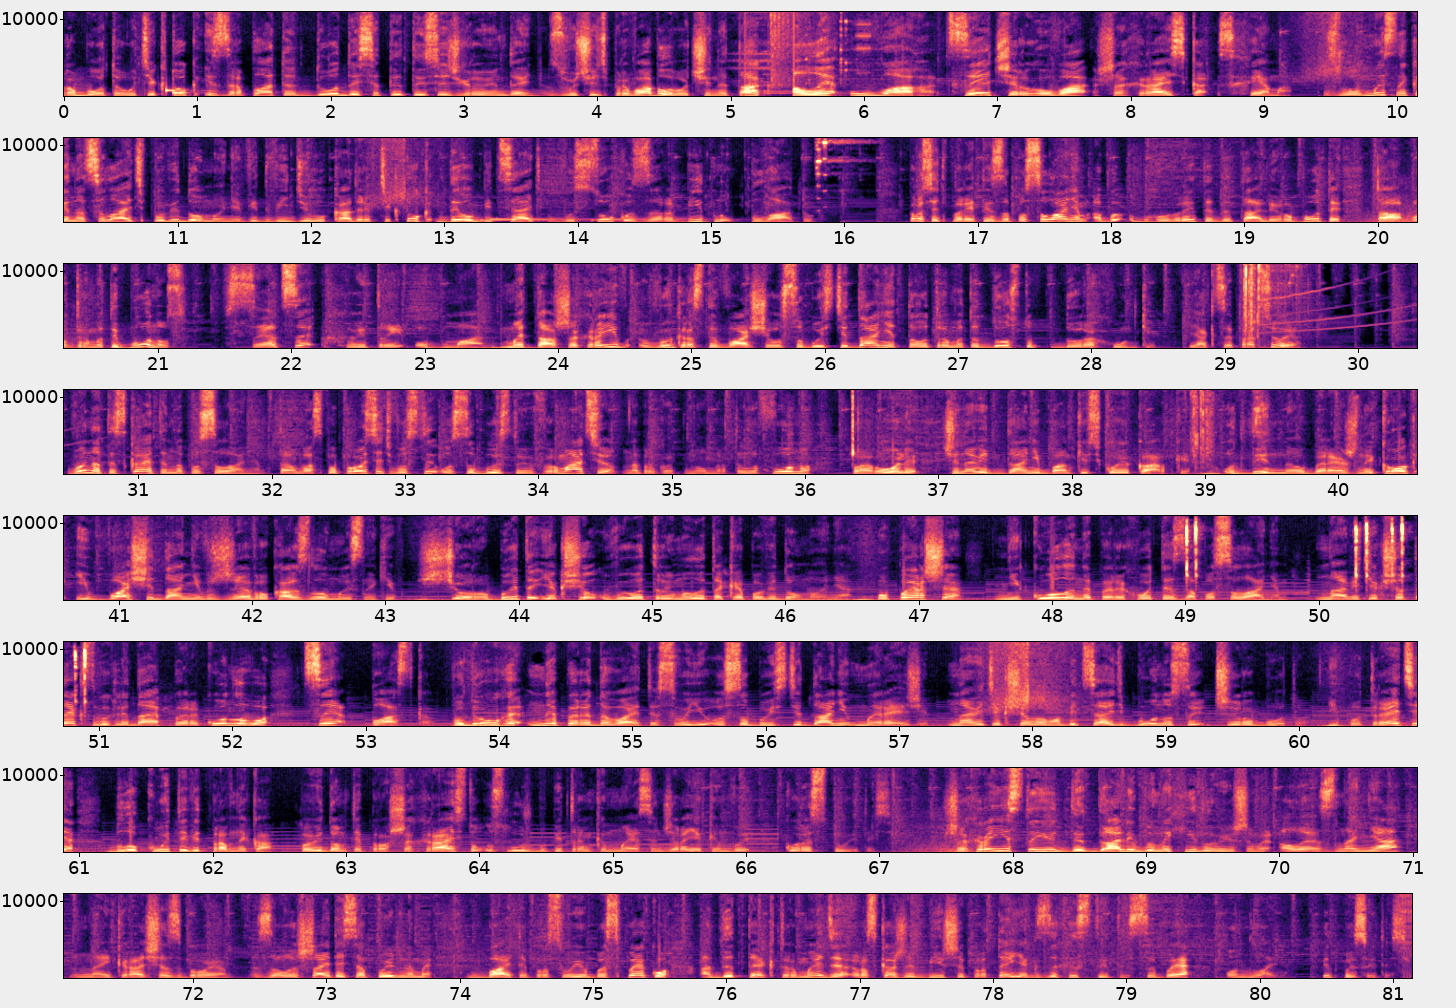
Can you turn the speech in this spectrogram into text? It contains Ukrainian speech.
Робота у TikTok із зарплатою до 10 тисяч гривень день. Звучить привабливо чи не так? Але увага! Це чергова шахрайська схема. Зловмисники надсилають повідомлення від відділу кадрів TikTok, де обіцяють високу заробітну плату. Просять перейти за посиланням, аби обговорити деталі роботи та отримати бонус. Все це хитрий обман. Мета шахраїв викрасти ваші особисті дані та отримати доступ до рахунків. Як це працює? Ви натискаєте на посилання. Там вас попросять ввести особисту інформацію, наприклад, номер телефону, паролі чи навіть дані банківської картки. Один необережний крок, і ваші дані вже в руках зловмисників. Що робити, якщо ви отримали таке повідомлення? По-перше, ніколи не переходьте за посиланням, навіть якщо текст виглядає переконливо, це пастка. По-друге, не передавайте свої особисті дані мережі, навіть якщо вам обіцяють бонуси чи роботу. І по-третє, блокуйте відправника. Повідомте про шахрайство у службу підтримки месенджера, яким ви користуєтесь. Шахраї стають дедалі винахідливішими, але знання найкраща зброя. Залишайтеся пильними, дбайте про свою безпеку, а детектор медіа розкаже більше про те, як захистити себе онлайн. Підписуйтесь.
